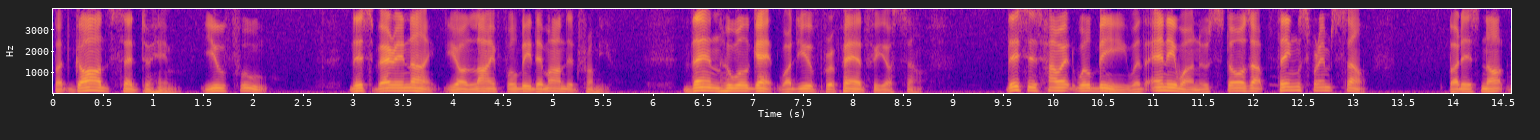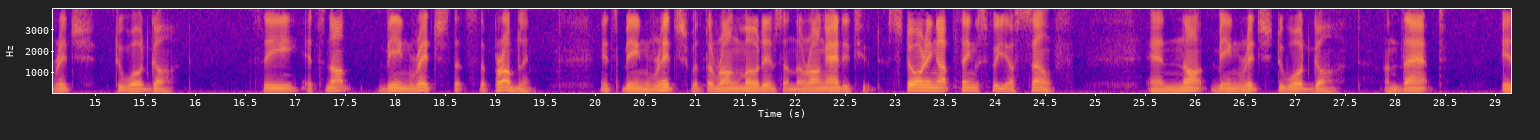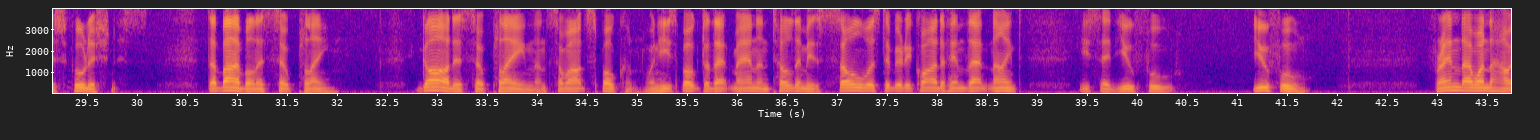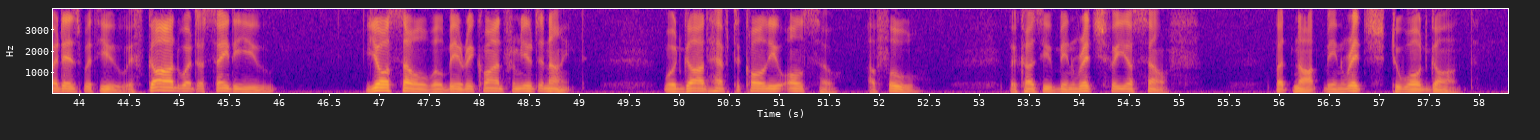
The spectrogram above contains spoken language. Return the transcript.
But God said to him, You fool, this very night your life will be demanded from you. Then who will get what you've prepared for yourself? This is how it will be with anyone who stores up things for himself, but is not rich toward God. See, it's not being rich that's the problem. It's being rich with the wrong motives and the wrong attitude, storing up things for yourself and not being rich toward God. And that is foolishness. The Bible is so plain. God is so plain and so outspoken. When he spoke to that man and told him his soul was to be required of him that night, he said, You fool, you fool. Friend, I wonder how it is with you. If God were to say to you, Your soul will be required from you tonight, would God have to call you also a fool because you've been rich for yourself, but not been rich toward God?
